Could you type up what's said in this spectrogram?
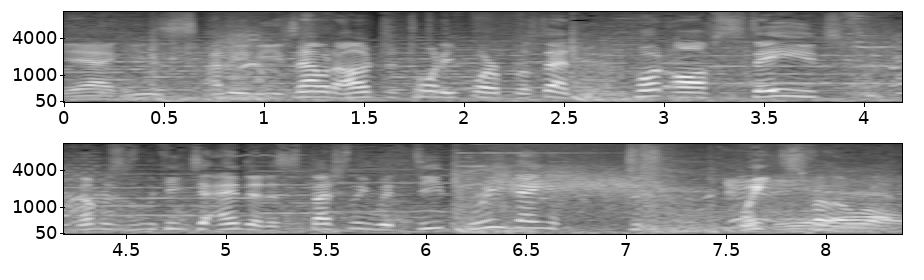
Yeah, he's, I mean, he's now at 124%. Put off stage. Numbers looking to end it, especially with deep breathing. Just waits for the roll.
